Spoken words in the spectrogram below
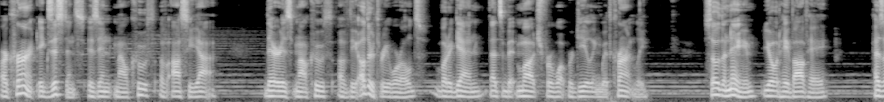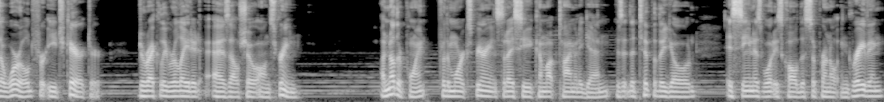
Our current existence is in Malkuth of Asiya. There is Malkuth of the other three worlds, but again, that's a bit much for what we're dealing with currently. So the name, Yod He Vav He, has a world for each character, directly related as I'll show on screen. Another point, for the more experience that I see come up time and again, is that the tip of the Yod is seen as what is called the supernal engraving,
